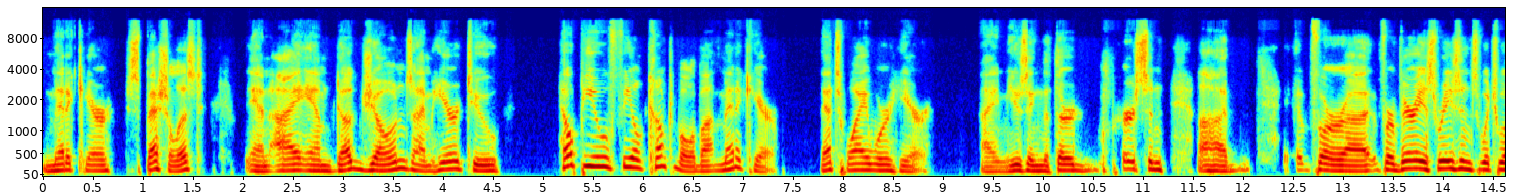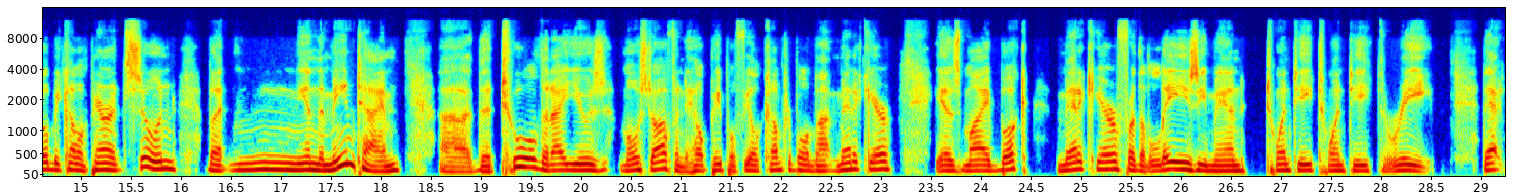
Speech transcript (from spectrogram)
Medicare specialist and I am Doug Jones. I'm here to help you feel comfortable about Medicare. That's why we're here. I'm using the third person uh, for uh, for various reasons, which will become apparent soon. But in the meantime, uh, the tool that I use most often to help people feel comfortable about Medicare is my book, Medicare for the Lazy Man 2023. That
